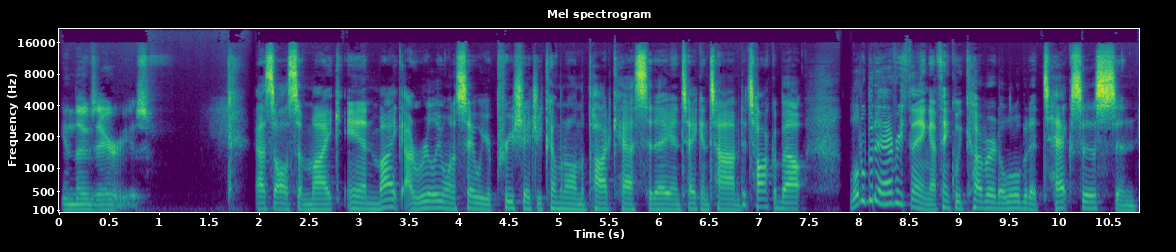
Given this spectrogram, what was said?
in those areas. That's awesome, Mike. And Mike, I really want to say we appreciate you coming on the podcast today and taking time to talk about a little bit of everything. I think we covered a little bit of Texas and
